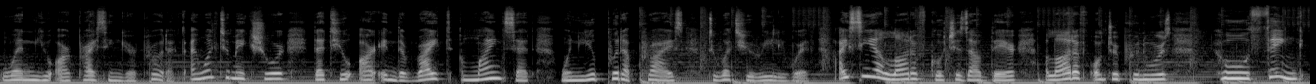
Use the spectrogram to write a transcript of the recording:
when you are pricing your product? I want to make sure that you are in the right mindset when you put a price to what you're really worth. I see a lot of coaches out there, a lot of entrepreneurs who think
